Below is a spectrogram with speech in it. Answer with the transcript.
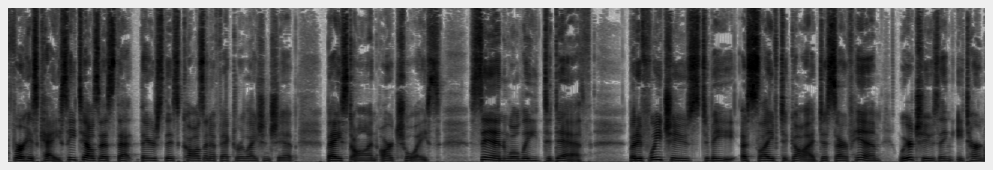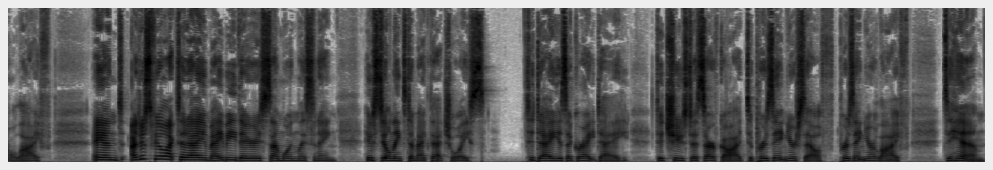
for his case. He tells us that there's this cause and effect relationship based on our choice. Sin will lead to death, but if we choose to be a slave to God, to serve Him, we're choosing eternal life. And I just feel like today, maybe there is someone listening who still needs to make that choice. Today is a great day to choose to serve God, to present yourself, present your life to Him.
